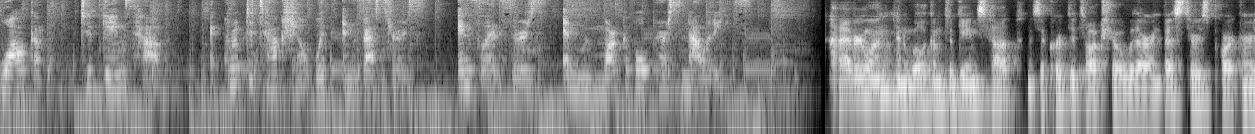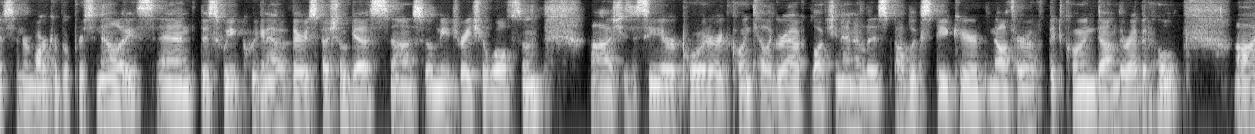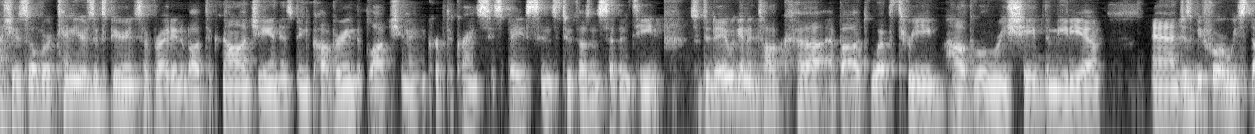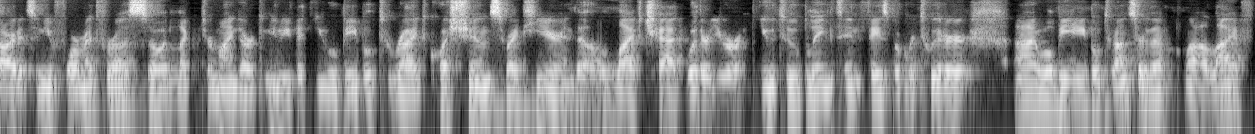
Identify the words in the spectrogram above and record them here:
Welcome to Games Hub, a crypto talk show with investors, influencers, and remarkable personalities. Hi, everyone, and welcome to Games Hub. It's a crypto talk show with our investors, partners, and remarkable personalities. And this week, we're going to have a very special guest. Uh, so, meet Rachel Wolfson. Uh, she's a senior reporter at Cointelegraph, blockchain analyst, public speaker, and author of Bitcoin Down the Rabbit Hole. Uh, she has over 10 years' experience of writing about technology and has been covering the blockchain and cryptocurrency space since 2017. So, today, we're going to talk uh, about Web3, how it will reshape the media and just before we start, it's a new format for us. So I'd like to remind our community that you will be able to write questions right here in the live chat, whether you're on YouTube, LinkedIn, Facebook, or Twitter. Uh, we'll be able to answer them uh, live.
